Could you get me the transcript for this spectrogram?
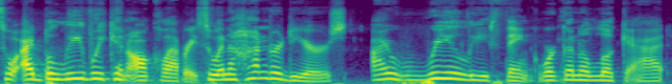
so I believe we can all collaborate. So in 100 years, I really think we're going to look at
